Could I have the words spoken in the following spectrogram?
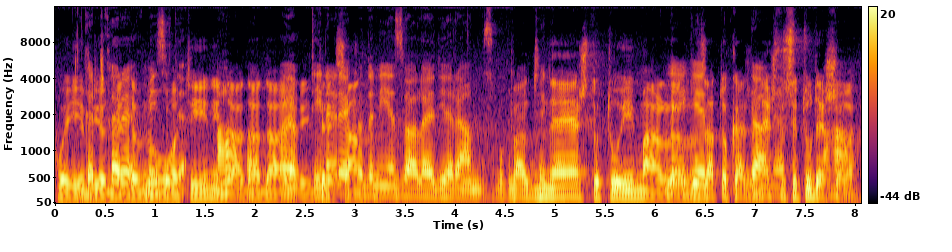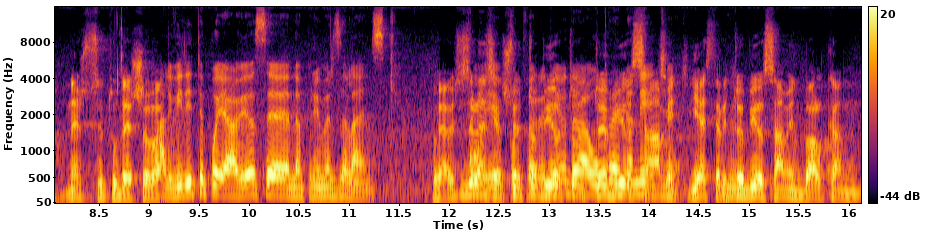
koji je bio nedavno u Atini. Da, da, da, jer interesantno. Ti ne rekao da nije zvala Edija Ram zbog pa nečeg? Pa nešto tu ima, zato kažem, da, nešto se tu dešava. Nešto se tu dešava. Ali vidite, pojavio se, na primjer, Zelenski. Pojavio se Zelenski, što je to bio, to, je bio samit, jeste, ali to je mhm. bio samit Balkan,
